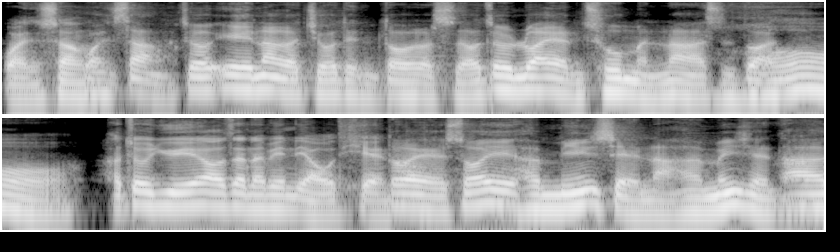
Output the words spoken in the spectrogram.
晚上，晚上就约那个九点多的时候，就 Ryan 出门那个时段哦，他就约要在那边聊天。对，所以很明显啦，很明显，他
